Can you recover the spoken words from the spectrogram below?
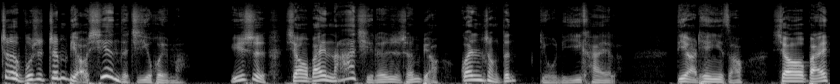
这不是真表现的机会吗？于是小白拿起了日程表，关上灯就离开了。第二天一早，小白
